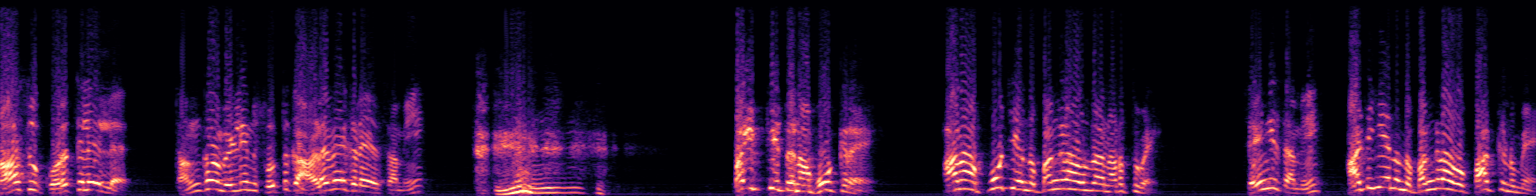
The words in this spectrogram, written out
காசு குறைச்சலே இல்ல. தங்கம் வெள்ளின்னு சொத்துக்கு அளவே கிடையாது சாமி. பைத்தியத்தை நான் போக்குறேன். ஆனா பூஜை அந்த பங்களாவில் தான் நடத்துவேன். செய்யுங்க சாமி. அடியேன் அந்த பங்களாவை பார்க்கணுமே.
